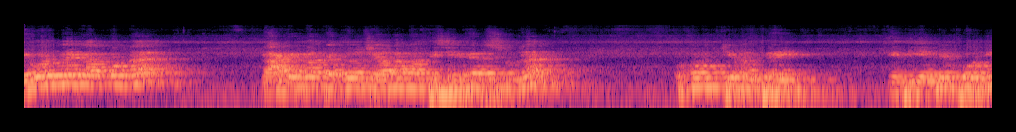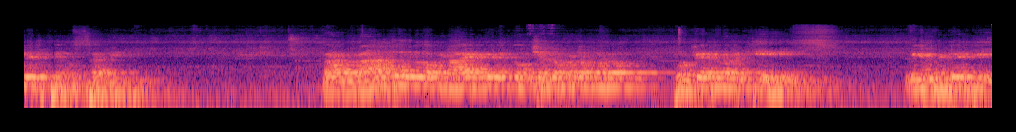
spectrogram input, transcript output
ఇవ్వడమే కాకుండా నాకన్నా పెద్దలు చాలా మంది సీనియర్స్ ఉన్న ఉప ముఖ్యమంత్రి ఇది ఎన్ని కోట్లు తెలుస్తుంది ఇది మన ప్రాంతంలో ఒక నాయకుడికి ఒక చిన్న కుటుంబంలో పుట్టేటోడికి మీ బిడ్డకి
